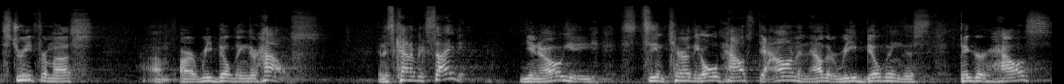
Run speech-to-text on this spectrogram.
street from us um, are rebuilding their house. And it's kind of exciting. You know, you see them tear the old house down, and now they're rebuilding this bigger house.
